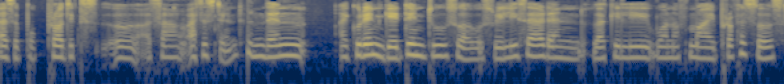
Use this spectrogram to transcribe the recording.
as a project uh, as a assistant, and then I couldn't get into, so I was really sad. And luckily, one of my professors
